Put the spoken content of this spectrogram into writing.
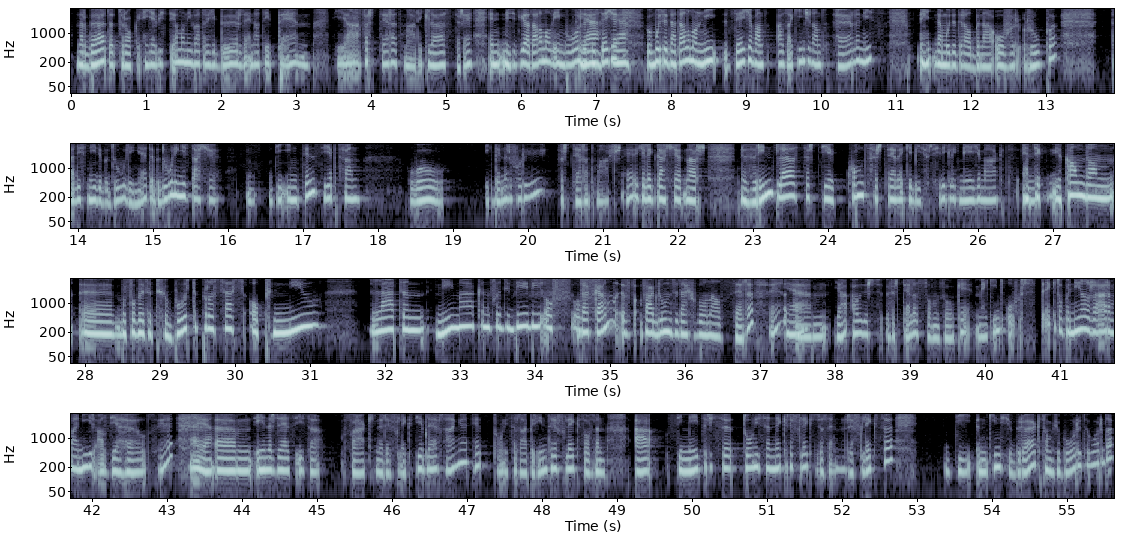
naar buiten trok en jij wist helemaal niet wat er gebeurde en dat deed pijn. Ja, vertel het maar, ik luister. Hè. En nu zit ik dat allemaal in woorden ja, te zeggen. Ja. We moeten dat allemaal niet zeggen, want als dat kindje aan het huilen is, dan moet het er al bijna over roepen. Dat is niet de bedoeling. Hè. De bedoeling is dat je die intentie hebt van... Wow, ik ben er voor u, vertel het maar. Hè. Gelijk dat je naar een vriend luistert die je komt vertellen, ik heb iets verschrikkelijk meegemaakt. Want je, je kan dan uh, bijvoorbeeld het geboorteproces opnieuw laten meemaken voor die baby? Of, of, Dat kan. Vaak doen ze dat gewoon al zelf. Hè. Ja. Um, ja. ouders vertellen soms ook. Hè. Mijn kind overstrekt op een heel rare manier als je huilt. Hè. Ah, ja. um, enerzijds is dat vaak een reflex die blijft hangen, hè, tonische labyrinthreflex of een asymmetrische tonische nekreflex. Dat zijn reflexen die een kind gebruikt om geboren te worden.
